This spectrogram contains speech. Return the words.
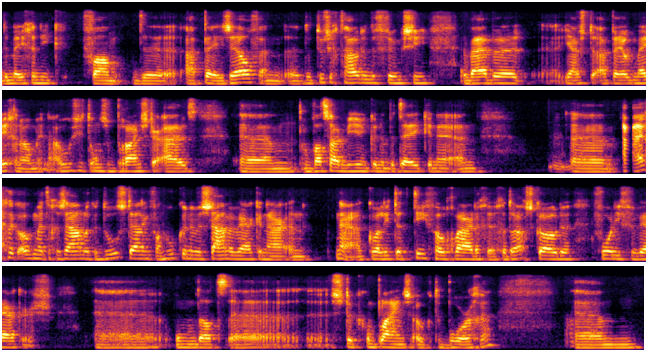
de mechaniek van de AP zelf en de toezichthoudende functie. En wij hebben juist de AP ook meegenomen in nou, hoe ziet onze branche eruit? Um, wat zouden we hierin kunnen betekenen? En um, eigenlijk ook met de gezamenlijke doelstelling van hoe kunnen we samenwerken naar een, nou, een kwalitatief hoogwaardige gedragscode voor die verwerkers. om dat stuk compliance ook te borgen. Okay. Um,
